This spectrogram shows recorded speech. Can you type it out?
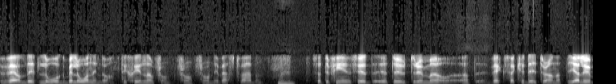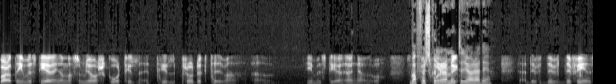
väldigt låg belåning då, till skillnad från, från, från i västvärlden. Mm. Så att det finns ju ett, ett, utrymme att växa krediter och annat. Det gäller ju bara att investeringarna som görs går till, till produktiva uh, investeringar. Då. Varför skulle de inte göra det? Det, det? det, finns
